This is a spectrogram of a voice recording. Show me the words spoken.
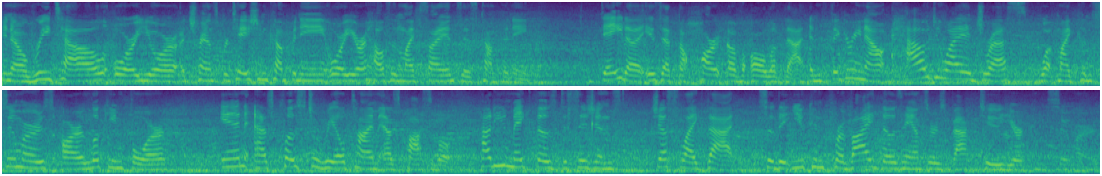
you know, retail, or you're a transportation company, or you're a health and life sciences company data is at the heart of all of that and figuring out how do I address what my consumers are looking for in as close to real time as possible. How do you make those decisions just like that so that you can provide those answers back to your consumers?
